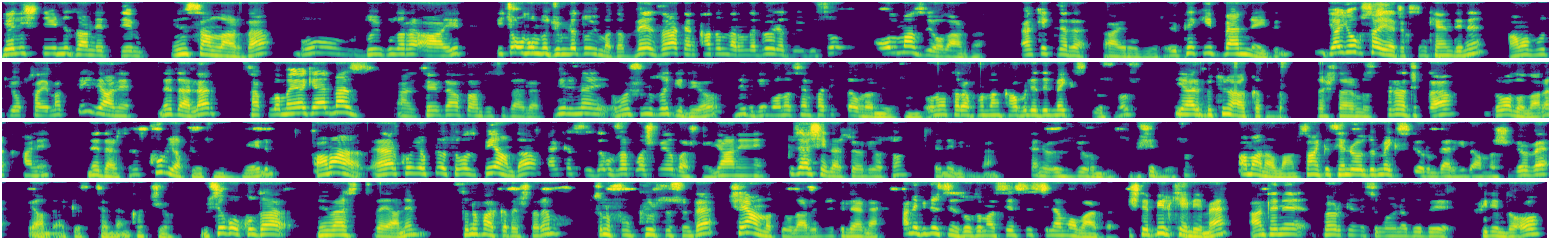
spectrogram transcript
geliştiğini zannettiğim insanlarda bu duygulara ait hiç olumlu cümle duymadım ve zaten kadınların da böyle duygusu olmaz diyorlardı. Erkeklere dair oluyordu. E peki ben neydim? ya yok sayacaksın kendini ama bu yok saymak değil yani ne derler saklamaya gelmez yani sevda sancısı derler. Birine hoşunuza gidiyor. Ne bileyim ona sempatik davranıyorsunuz. Onun tarafından kabul edilmek istiyorsunuz. Diğer bütün arkadaşlarımız birazcık daha doğal olarak hani ne dersiniz kur yapıyorsunuz diyelim. Ama eğer kur yapıyorsanız bir anda herkes sizden uzaklaşmaya başlıyor. Yani güzel şeyler söylüyorsun. İşte ne bileyim ben seni özlüyorum diyorsun bir şey diyorsun. Aman Allah'ım sanki seni öldürmek istiyorum der gibi anlaşılıyor ve bir anda herkes senden kaçıyor. Yüksek okulda, üniversitede yani sınıf arkadaşlarım sınıfın kürsüsünde şey anlatıyorlardı birbirlerine. Hani bilirsiniz o zaman sessiz sinema vardı. İşte bir kelime Anthony Perkins'in oynadığı bir filmdi o.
